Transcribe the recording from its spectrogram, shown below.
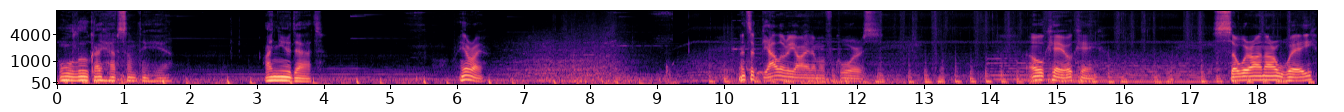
Oh, look, I have something here. I knew that. Here I. It's a gallery item, of course. Okay, okay. So we're on our way.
